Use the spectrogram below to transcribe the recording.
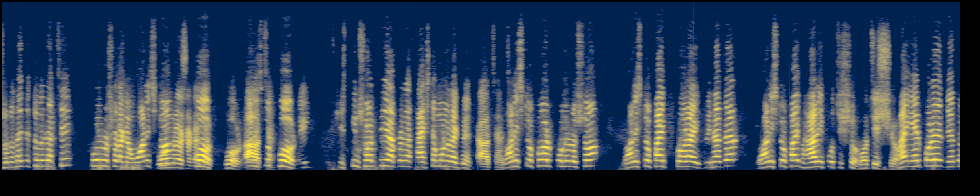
ছোট সাইজে চলে যাচ্ছি পনেরোশো টাকা। ওয়ান ইস টু পনেরোশো টাকা। four। Four one is two আচ্ছা। ফোর এই স্ক্রিনশট দিয়ে আপনারা সাইজটা মনে রাখবেন। আচ্ছা ওয়ান আচ্ছা ইস টু ফোর পনেরোশো ওয়ান ইস টু ফাইভ করাই দুই হাজার ওয়ান ইস টু ফাইভ হারি পঁচিশশো। পঁচিশশো। ভাই এরপরে যেহেতু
